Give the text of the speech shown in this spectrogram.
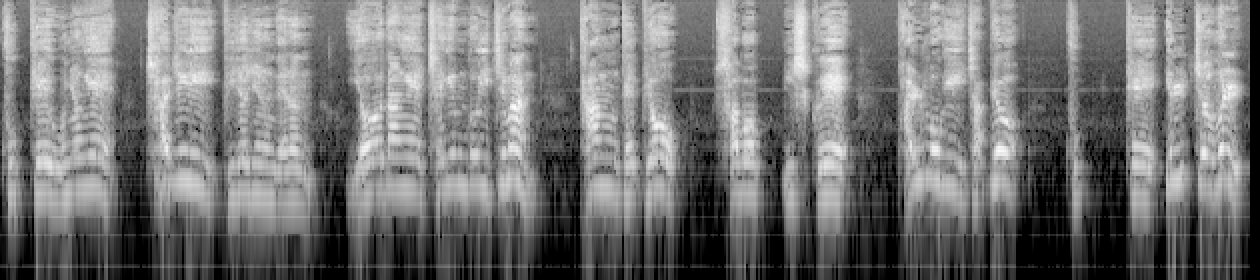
국회 운영에 차질이 빚어지는 데는 여당의 책임도 있지만 당 대표 사법 리스크에 발목이 잡혀 국회 일정을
